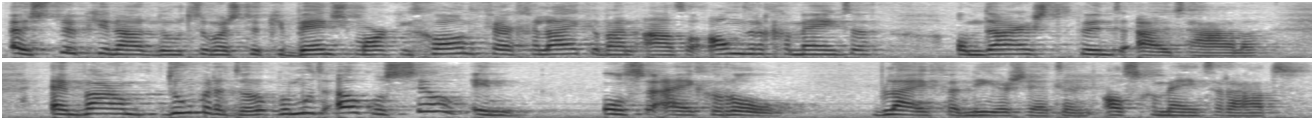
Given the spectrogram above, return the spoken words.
Een stukje, nou ze een stukje benchmarking. Gewoon vergelijken bij een aantal andere gemeenten. Om daar eens de punten uit te halen. En waarom doen we dat ook? We moeten ook onszelf in onze eigen rol blijven neerzetten als gemeenteraad.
